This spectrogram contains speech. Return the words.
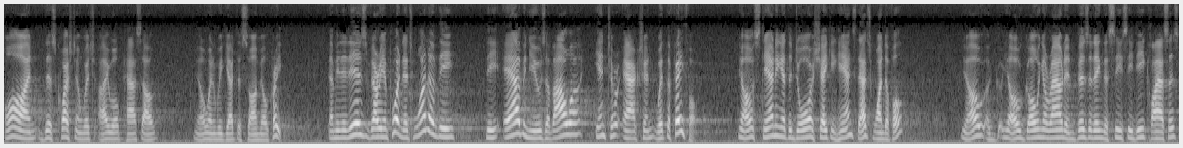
on this question, which I will pass out, you know, when we get to Sawmill Creek. I mean, it is very important. It's one of the the avenues of our interaction with the faithful. You know, standing at the door, shaking hands, that's wonderful. You know, you know, going around and visiting the CCD classes,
